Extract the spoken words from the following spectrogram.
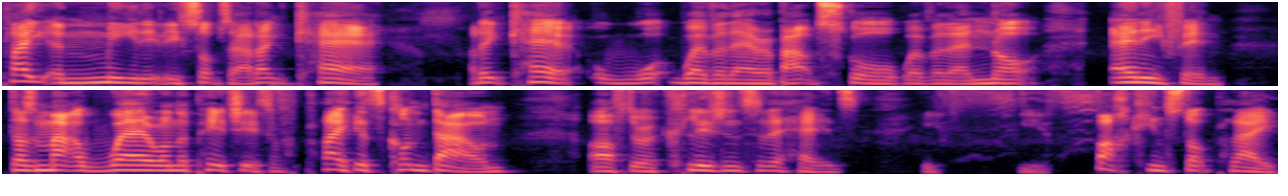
Play immediately stops there. I don't care. I don't care wh- whether they're about to score, whether they're not anything. Doesn't matter where on the pitch it is. If a player's gone down after a collision to the head, you, you fucking stop play.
